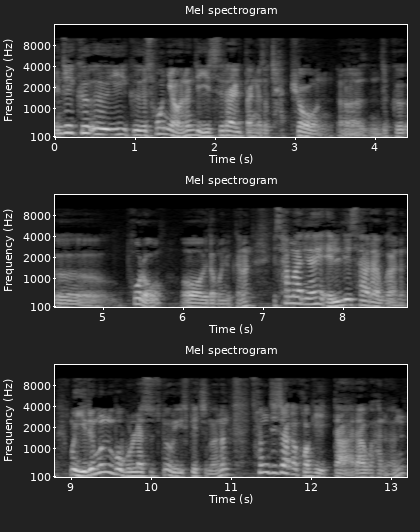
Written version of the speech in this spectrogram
이제 그, 이, 그 소녀는 이제 이스라엘 땅에서 잡혀온, 어, 이제 그, 어, 포로, 어, 이다 보니까는 사마리아의 엘리사라고 하는, 뭐 이름은 뭐 몰랐을 수도 있겠지만은 선지자가 거기 있다라고 하는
